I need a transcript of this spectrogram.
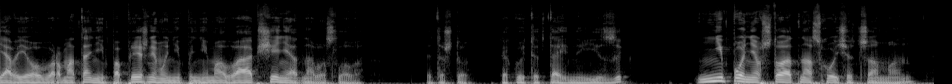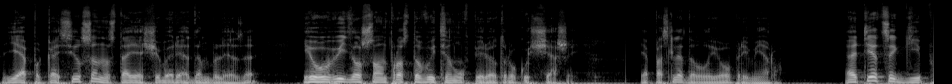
я в его бормотании по-прежнему не понимал вообще ни одного слова. Это что, какой-то тайный язык? Не поняв, что от нас хочет шаман, я покосился настоящего рядом Блеза и увидел, что он просто вытянул вперед руку с чашей. Я последовал его примеру. Отец и Гиб,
